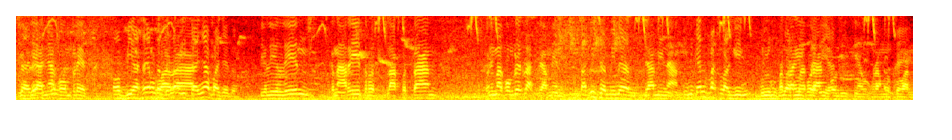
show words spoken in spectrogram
Isiannya komplit. Oh biasa yang terdengar Suara. isinya apa aja tuh? Cililin, kenari, terus labetan. Ini mah komplit lah, jamin. Tapi jaminan. Jaminan. Ini kan pas lagi belum Pas lagi kurang ya. kondisinya, kurang Oke. kurang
